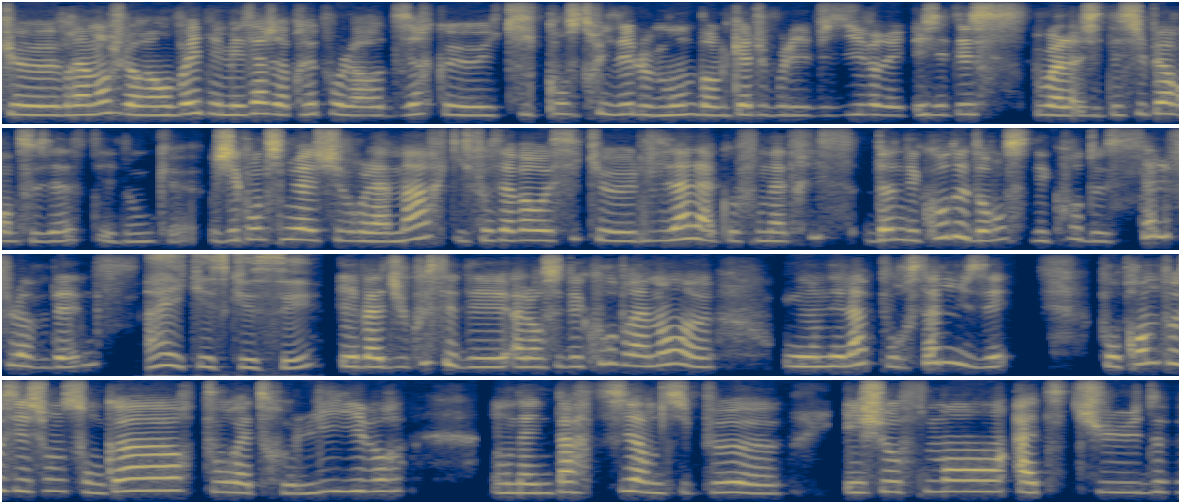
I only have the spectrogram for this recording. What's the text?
que vraiment je leur ai envoyé des messages après pour leur dire que qu'ils construisaient le monde dans lequel je voulais vivre et, j'étais voilà j'étais super enthousiaste et donc euh, j'ai continué à suivre la marque. Il faut savoir aussi que Lisa, la cofondatrice, donne des cours de danse, des cours de self love dance. Ah et qu'est-ce que c'est? Et bah du coup c'est des alors c'est des cours vraiment euh, où on est là pour s'amuser, pour prendre possession de son corps, pour être libre. On a une partie un petit peu euh, échauffement, attitude,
